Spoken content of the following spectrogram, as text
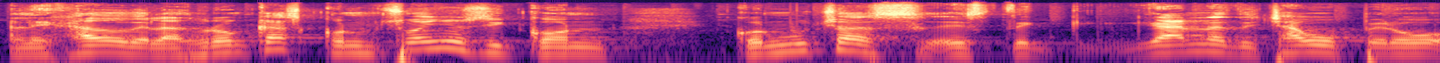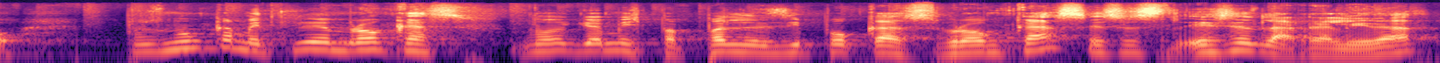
alejado de las broncas, con sueños y con, con muchas este, ganas de chavo, pero pues nunca metí en broncas. ¿no? Yo a mis papás les di pocas broncas, esa es, esa es la realidad.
